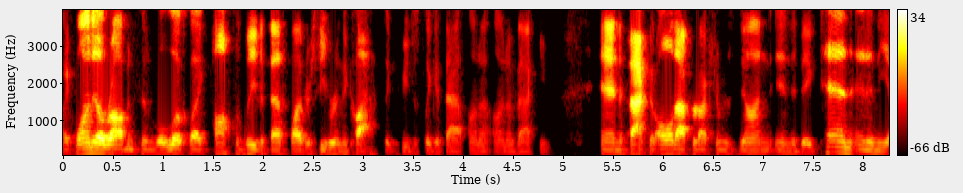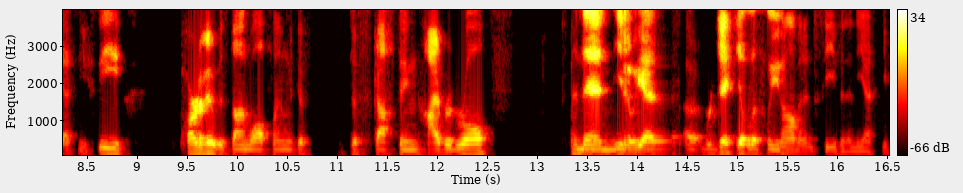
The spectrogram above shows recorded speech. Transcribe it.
like Wan'Dale Robinson will look like possibly the best wide receiver in the class. Like if you just look at that on a on a vacuum. And the fact that all that production was done in the Big Ten and in the SEC, part of it was done while playing with this disgusting hybrid role. And then, you know, he has a ridiculously dominant season in the SEC.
